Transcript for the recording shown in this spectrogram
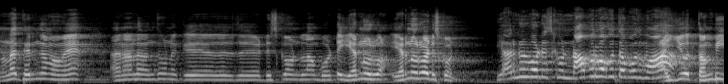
நல்லா தெரிஞ்ச மாவன் அதனால வந்து உனக்கு டிஸ்கவுண்ட்லாம் போட்டு இரநூறுவா இரநூறுவா டிஸ்கவுண்ட் இரநூறுவா டிஸ்கவுண்ட் நாற்பது ரூபா கொடுத்தா போதுமா? ஐயோ தம்பி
